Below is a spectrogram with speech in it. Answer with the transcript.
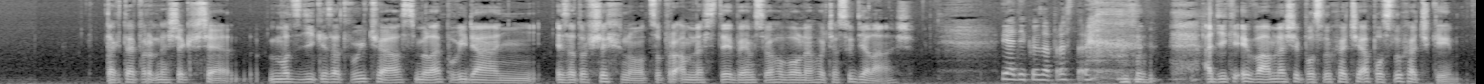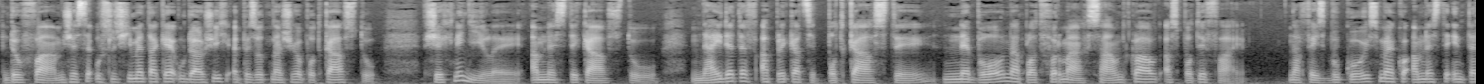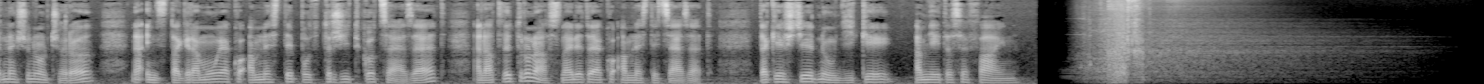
Tak to je pro dnešek vše. Moc díky za tvůj čas, milé povídání i za to všechno, co pro Amnesty během svého volného času děláš. Já děkuji za prostor. a díky i vám, naši posluchači a posluchačky. Doufám, že se uslyšíme také u dalších epizod našeho podcastu. Všechny díly Amnestycastu najdete v aplikaci Podcasty nebo na platformách SoundCloud a Spotify. Na Facebooku jsme jako Amnesty International ČR, na Instagramu jako Amnesty podtržítko CZ a na Twitteru nás najdete jako Amnesty CZ. Tak ještě jednou díky a mějte se fajn.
